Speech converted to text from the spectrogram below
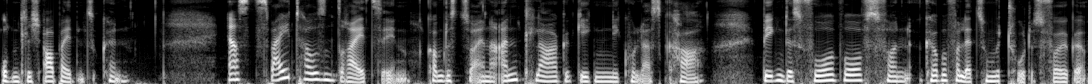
ordentlich arbeiten zu können. Erst 2013 kommt es zu einer Anklage gegen Nicolas K. wegen des Vorwurfs von Körperverletzung mit Todesfolge.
